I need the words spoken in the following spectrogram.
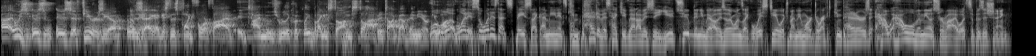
Uh, it was it was it was a few years ago. It was okay. I, guess at this point four or five. It, time moves really quickly, but I can still I'm still happy to talk about Vimeo if well, you want. What, what is, so what is that space like? I mean, it's competitive as heck. You've got obviously YouTube, then you've got all these other ones like Wistia, which might be more direct competitors. How how will Vimeo survive? What's the positioning?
